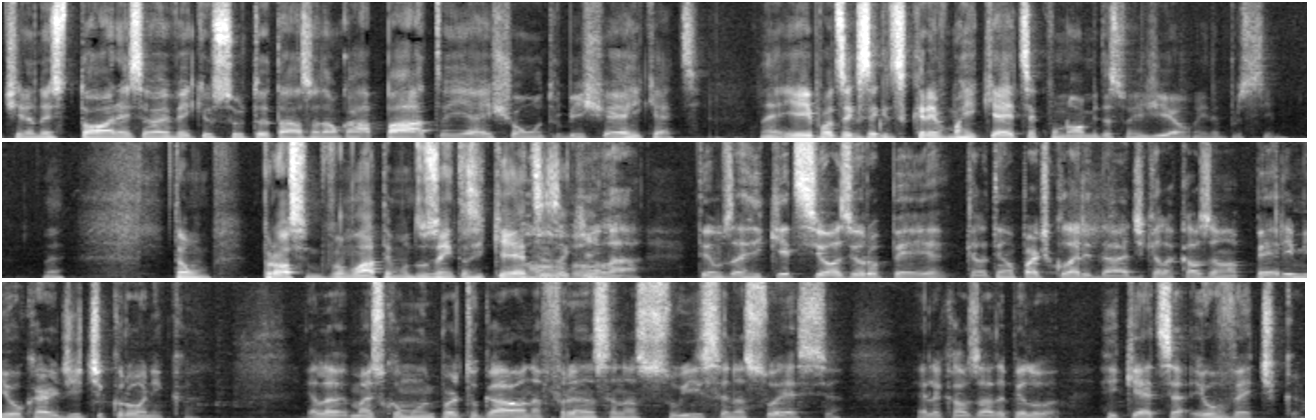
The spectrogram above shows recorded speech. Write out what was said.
tirando a história e você vai ver que o surto tá só dar um carrapato e aí achou um outro bicho e é a riquete. Né? E aí pode ser que você descreva uma riquete com o nome da sua região, ainda por cima, né? Então, próximo, vamos lá, temos 200 riquetes aqui. Vamos lá. Temos a riquetiose europeia, que ela tem uma particularidade que ela causa uma perimiocardite crônica. Ela é mais comum em Portugal, na França, na Suíça e na Suécia. Ela é causada pelo Rickettsia helvética.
